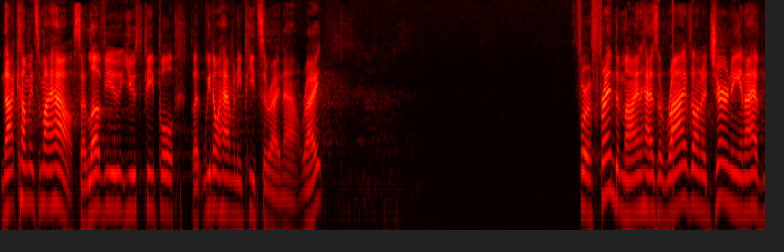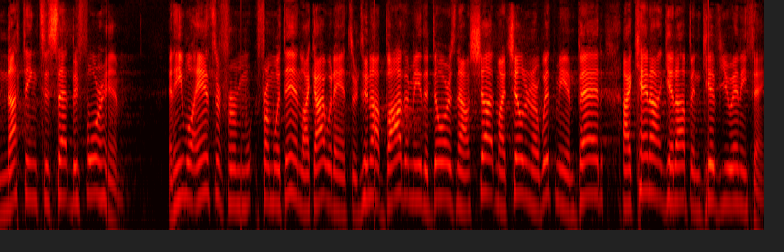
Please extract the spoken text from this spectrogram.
Not coming to my house. I love you, youth people, but we don't have any pizza right now, right? For a friend of mine has arrived on a journey and I have nothing to set before him. And he will answer from, from within like I would answer Do not bother me. The door is now shut. My children are with me in bed. I cannot get up and give you anything.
